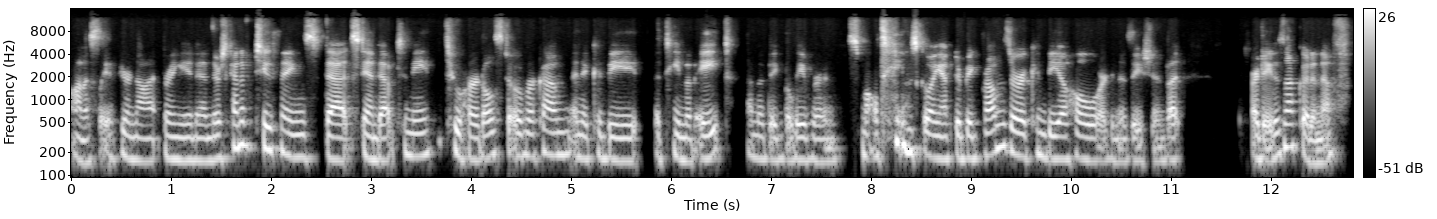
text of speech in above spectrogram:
honestly, if you're not bringing it in. There's kind of two things that stand out to me, two hurdles to overcome. And it could be a team of eight. I'm a big believer in small teams going after big problems, or it can be a whole organization. But our data is not good enough,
